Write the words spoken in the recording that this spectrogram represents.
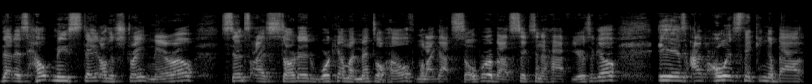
that has helped me stay on the straight and narrow since I started working on my mental health when I got sober about six and a half years ago is I'm always thinking about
